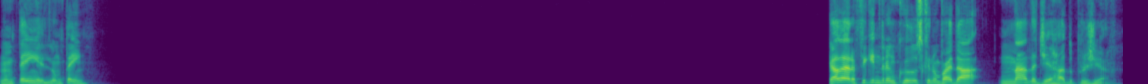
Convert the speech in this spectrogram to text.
Não tem, ele não tem. Galera, fiquem tranquilos que não vai dar nada de errado pro Jean.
